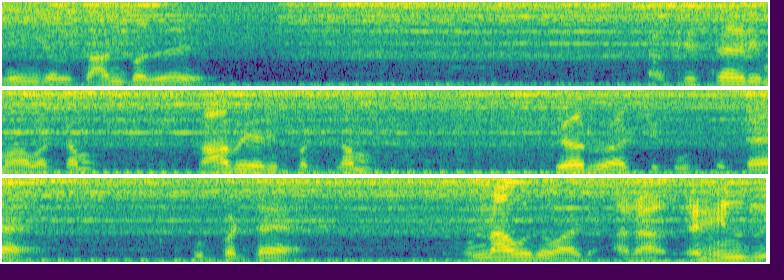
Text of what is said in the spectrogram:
நீங்கள் காண்பது கிருஷ்ணகிரி மாவட்டம் காவேரிப்பட்டினம் பேரூராட்சிக்கு உட்பட்ட உட்பட்ட ஒன்றாவது வார்டு. அதாவது இன்று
